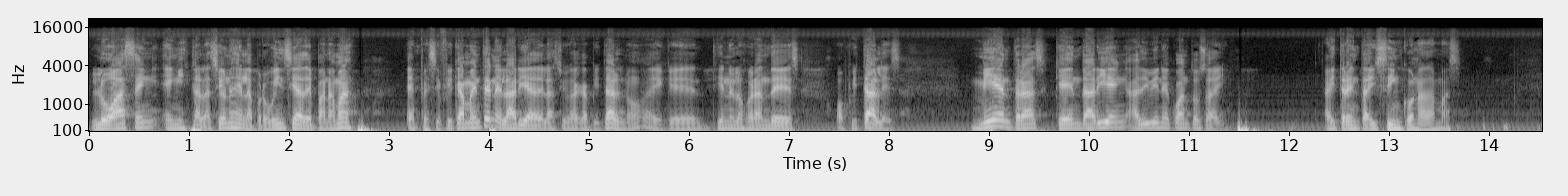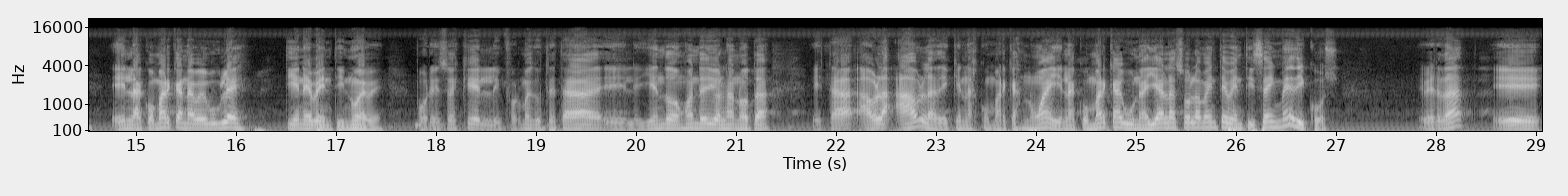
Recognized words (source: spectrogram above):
lo hacen en instalaciones en la provincia de Panamá, específicamente en el área de la ciudad capital, ¿no? Eh, que tiene los grandes hospitales. Mientras que en Darién, adivine cuántos hay. Hay 35 nada más. En la comarca Navebuglé tiene 29. Por eso es que el informe que usted está eh, leyendo, don Juan de Dios, la nota, está, habla, habla de que en las comarcas no hay. En la comarca Gunayala solamente 26 médicos. ¿Verdad? Eh,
